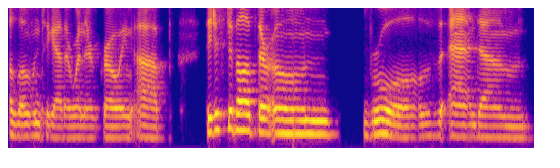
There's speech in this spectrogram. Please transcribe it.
alone together when they're growing up, they just develop their own rules and um,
